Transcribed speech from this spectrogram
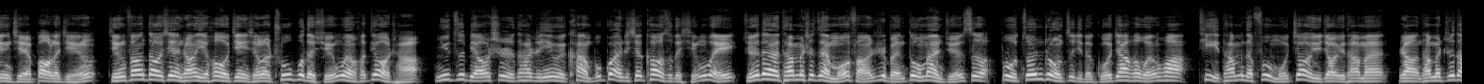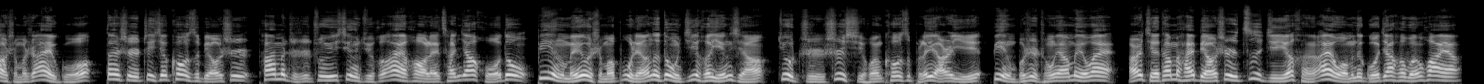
并且报了警。警方到现场以后进行了初步的询问和调查。女子表示，她是因为看不惯这些 cos 的行为，觉得他们是在模仿日本动漫角色，不尊重自己的国家和文化，替他们的父母教育教育他们，让他们知道什么是爱国。但是这些 cos 表示，他们只是出于兴趣和爱好来参加活动，并。没有什么不良的动机和影响，就只是喜欢 cosplay 而已，并不是崇洋媚外。而且他们还表示自己也很爱我们的国家和文化呀。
